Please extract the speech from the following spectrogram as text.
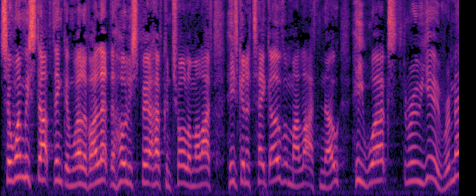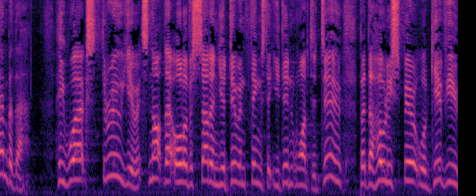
So when we start thinking, well, if I let the Holy Spirit have control of my life, He's going to take over my life. No, He works through you. Remember that. He works through you. It's not that all of a sudden you're doing things that you didn't want to do, but the Holy Spirit will give you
